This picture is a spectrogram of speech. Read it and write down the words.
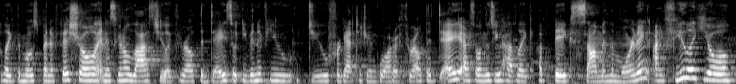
like the most beneficial and it's gonna last you like throughout the day. So even if you do forget to drink water throughout the day as long as you have like a big sum in the morning i feel like you'll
